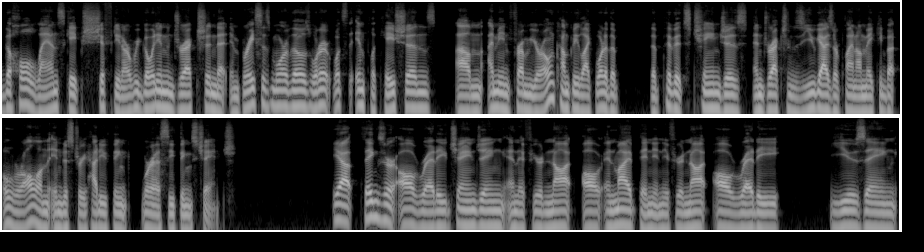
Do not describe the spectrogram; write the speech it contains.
the whole landscape shifting? Are we going in a direction that embraces more of those? What are what's the implications? Um, I mean, from your own company, like what are the the pivots, changes, and directions you guys are planning on making? But overall on the industry, how do you think we're going to see things change? Yeah, things are already changing, and if you're not all, in my opinion, if you're not already using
